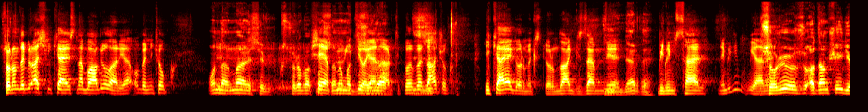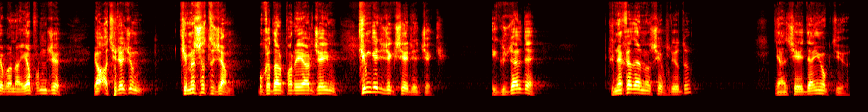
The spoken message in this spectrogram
sonunda bir aşk hikayesine bağlıyorlar ya. O beni çok Onlar maalesef kusura bakmasın şey yapıyor, ama itiyor yani diziler- artık. Böyle, böyle dizi- daha çok hikaye görmek istiyorum. Daha gizemli, Nerede? bilimsel, ne bileyim yani. Soruyoruz adam şey diyor bana yapımcı. Ya Atilla'cığım kime satacağım? Bu kadar parayı harcayayım. Kim gelecek seyredecek? E güzel de. Düne kadar nasıl yapılıyordu? Yani şeyden yok diyor.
